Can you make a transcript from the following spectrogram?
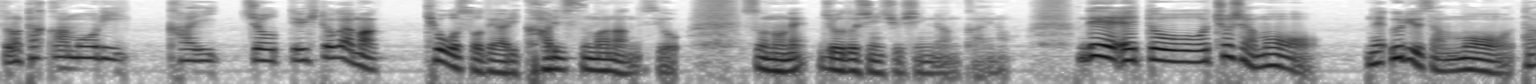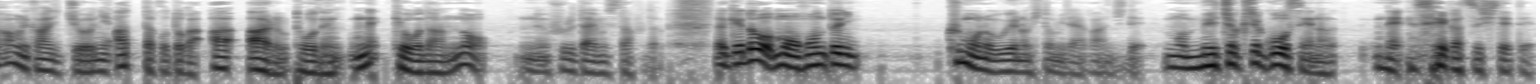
その高森会長っていう人が、まあ、教祖でありカリスマなんですよ。そのね、浄土真宗親鸞会の。で、えっと、著者も、ね、ウリュウさんも高森幹事長に会ったことがあある、当然ね、教団のフルタイムスタッフだ。だけど、もう本当に雲の上の人みたいな感じで、もうめちゃくちゃ豪勢なね、生活してて。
